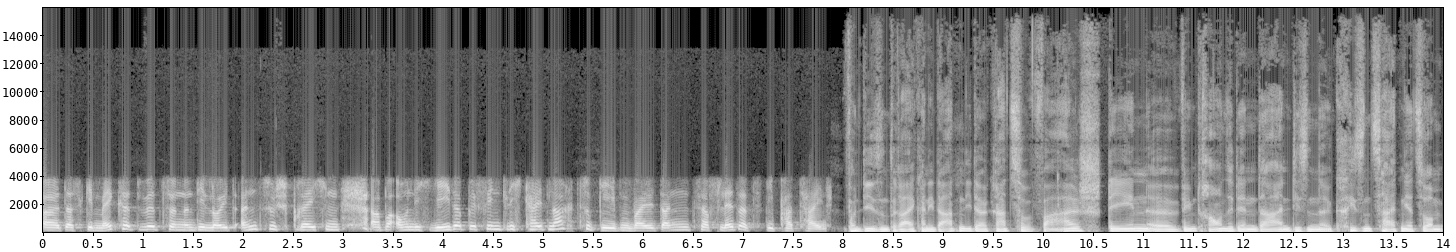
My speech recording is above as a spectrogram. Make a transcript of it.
äh, dass gemeckert wird, sondern die Leute anzusprechen, aber auch nicht jeder Befindlichkeit nachzugeben, weil dann zerfleddert die Partei. Von diesen drei Kandidaten, die da gerade zur Wahl stehen, äh, wem trauen Sie denn da diesen äh, Krisenzeiten jetzt so am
